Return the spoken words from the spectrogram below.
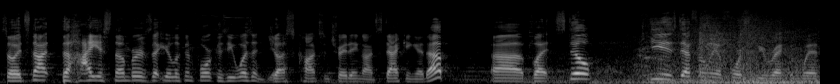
So it's not the highest numbers that you're looking for, because he wasn't yep. just concentrating on stacking it up. Uh, but still, he is definitely a force to be reckoned with.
